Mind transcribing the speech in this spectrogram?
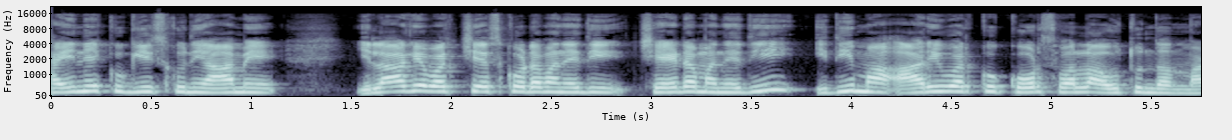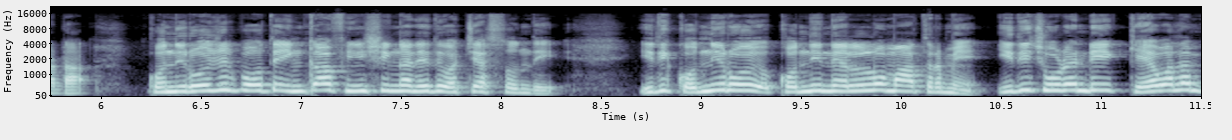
హైనెక్ గీసుకుని ఆమె ఇలాగే వర్క్ చేసుకోవడం అనేది చేయడం అనేది ఇది మా ఆరి వర్క్ కోర్స్ వల్ల అవుతుందన్నమాట. కొన్ని రోజులు పోతే ఇంకా ఫినిషింగ్ అనేది వచ్చేస్తుంది. ఇది కొన్ని రో కొన్ని నెలల్లో మాత్రమే. ఇది చూడండి కేవలం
